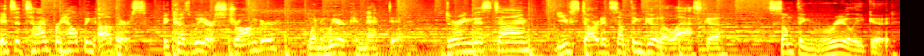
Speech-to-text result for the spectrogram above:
It's a time for helping others because we are stronger when we're connected. During this time, you started something good, Alaska. Something really good.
